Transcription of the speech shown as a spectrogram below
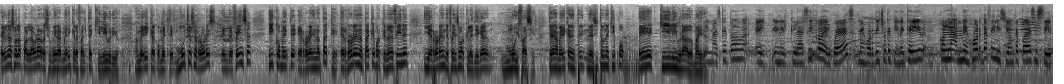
en una sola palabra resumir, a América le falta equilibrio. América comete muchos errores en defensa y comete errores en ataque. Errores en ataque porque no define y errores en defensa porque le llegan muy fácil. Entonces América necesita un equipo equilibrado, Mayra. Y más que todo, el, en el clásico del jueves, mejor dicho, que tiene que ir con la mejor definición que pueda existir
